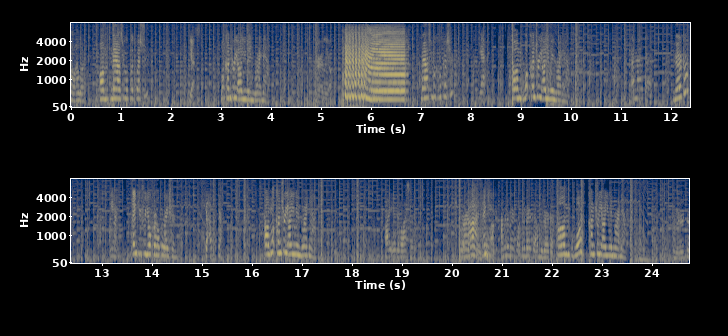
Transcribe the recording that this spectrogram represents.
Oh, hello. Um, may I ask you a quick question? Yes. What country are you in right now? Australia. May I ask you a quick question? Yeah. Um, what country are you in right now? America. America? Yeah. Thank you for your cooperation. Yeah. Yeah. Um, what country are you in right now? I am in Alaska. Right. Thank you. I'm in America. I'm in America. I'm in America. Um, what country are you in right now? America.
